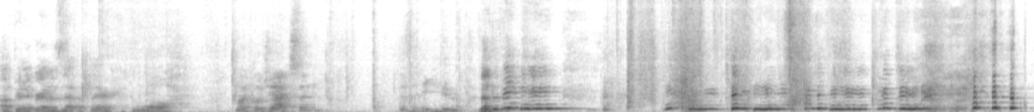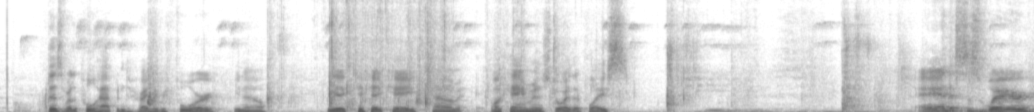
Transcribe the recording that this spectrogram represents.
uh, pentagram is at right there at the wall. Michael Jackson? Is that you? That'd be This is where the pool happened, right here before, you know, the KKK come, well, came and destroyed their place. And this is where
